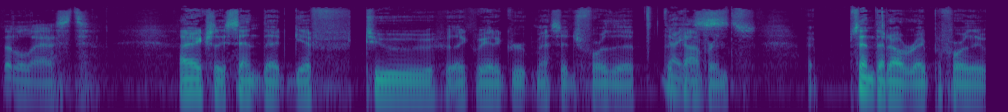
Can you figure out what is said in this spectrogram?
That'll last. I actually sent that GIF to like we had a group message for the, the Nice. conference. I sent that out right before they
